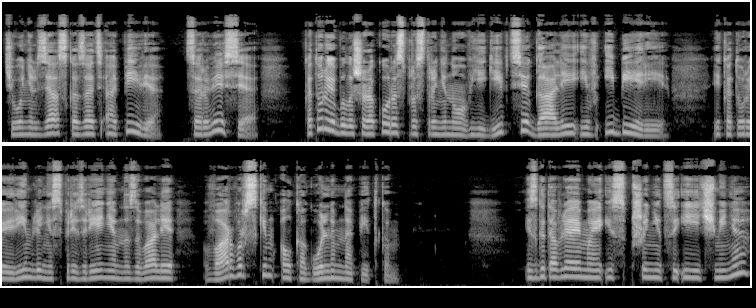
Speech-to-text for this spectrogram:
Чего нельзя сказать о пиве, цервесия, которое было широко распространено в Египте, Галлии и в Иберии, и которое римляне с презрением называли варварским алкогольным напитком. Изготовляемое из пшеницы и ячменя,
